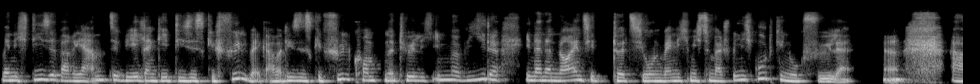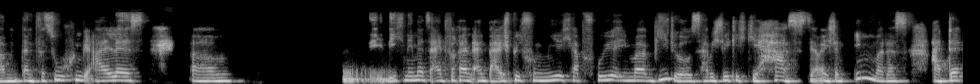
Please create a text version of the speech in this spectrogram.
wenn ich diese Variante wähle, dann geht dieses Gefühl weg. Aber dieses Gefühl kommt natürlich immer wieder in einer neuen Situation, wenn ich mich zum Beispiel nicht gut genug fühle. Ja, ähm, dann versuchen wir alles, ähm, ich nehme jetzt einfach ein, ein Beispiel von mir. Ich habe früher immer Videos, habe ich wirklich gehasst, ja, weil ich dann immer das hatte,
